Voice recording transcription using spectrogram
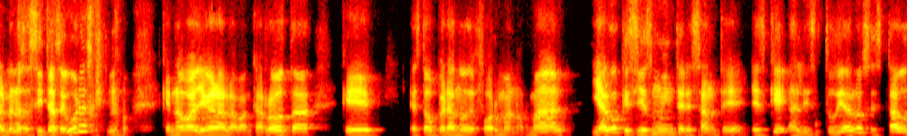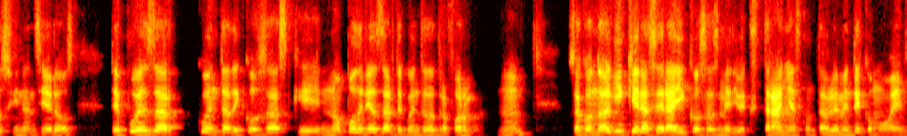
Al menos así te aseguras que no, que no va a llegar a la bancarrota, que está operando de forma normal. Y algo que sí es muy interesante es que al estudiar los estados financieros, te puedes dar cuenta de cosas que no podrías darte cuenta de otra forma. O sea, cuando alguien quiere hacer ahí cosas medio extrañas contablemente, como en,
